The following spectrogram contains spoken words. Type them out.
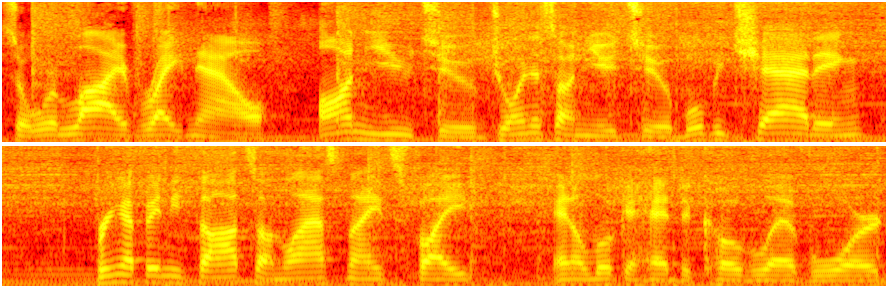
So we're live right now on YouTube. Join us on YouTube. We'll be chatting. Bring up any thoughts on last night's fight and a look ahead to Kovalev Ward.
